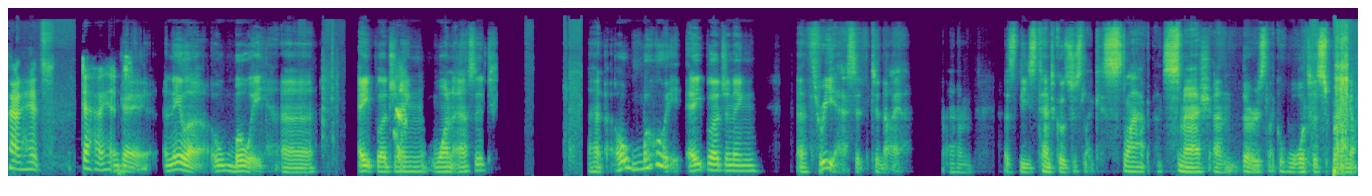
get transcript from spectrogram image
That hits. Definitely hits. Okay, Anila, oh boy. Uh, 8 bludgeoning, 1 acid. And oh boy, 8 bludgeoning and 3 acid to Naya. Um, as these tentacles just like slap and smash, and there is like water spraying up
